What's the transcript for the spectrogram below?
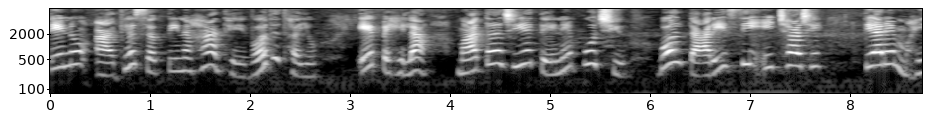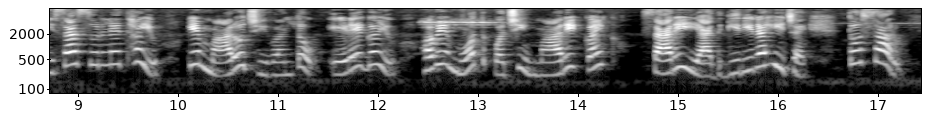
તેનો આદ્ય શક્તિના હાથે વધ થયો. એ પહેલાં માતાજીએ તેને પૂછ્યું, બોલ, તારી શી ઈચ્છા છે? ત્યારે મહિષાસુરને થયું કે, મારું જીવન તો એળે ગયું. હવે મોત પછી મારી કંઈક સારી યાદગીરી રહી જાય તો સારું.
